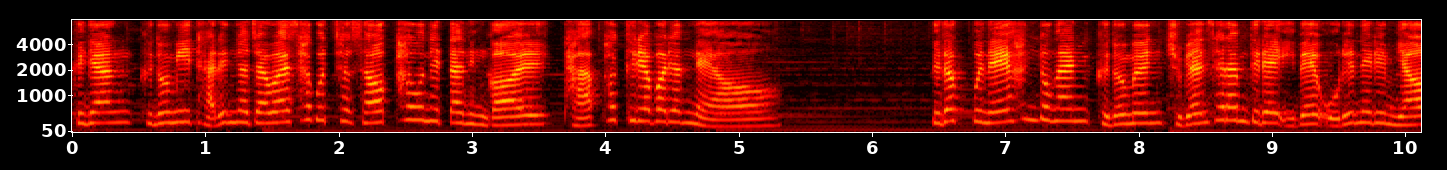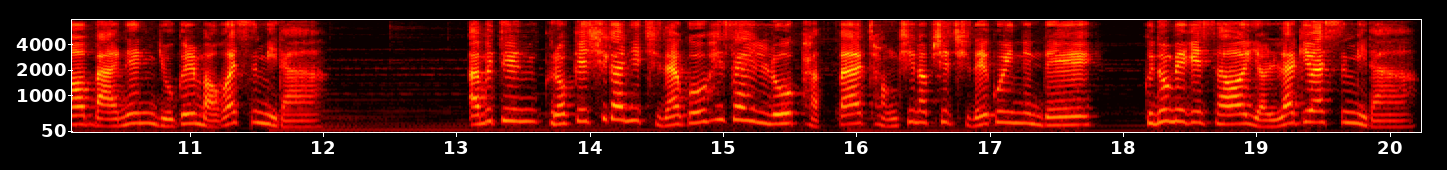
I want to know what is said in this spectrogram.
그냥 그놈이 다른 여자와 사고쳐서 파혼했다는 걸 다 퍼뜨려 버렸네요. 그 덕분에 한동안 그놈은 주변 사람들의 입에 오르내리며 많은 욕을 먹었습니다. 아무튼 그렇게 시간이 지나고 회사 일로 바빠 정신없이 지내고 있는데 그놈에게서 연락이 왔습니다.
